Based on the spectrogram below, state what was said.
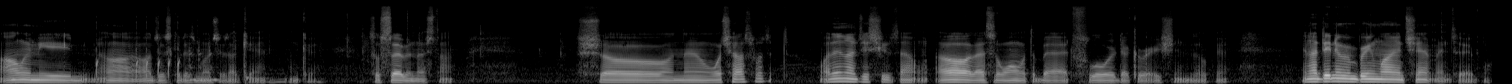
I only need, uh, I'll just get as much as I can. Okay. So seven this time. So, and then which house was it? Why didn't I just use that one? Oh, that's the one with the bad floor decorations. Okay. And I didn't even bring my enchantment table.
